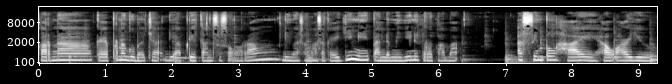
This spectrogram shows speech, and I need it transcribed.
karena kayak pernah gue baca di updatean seseorang di masa-masa kayak gini, pandemi gini terutama. A simple hi, how are you?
